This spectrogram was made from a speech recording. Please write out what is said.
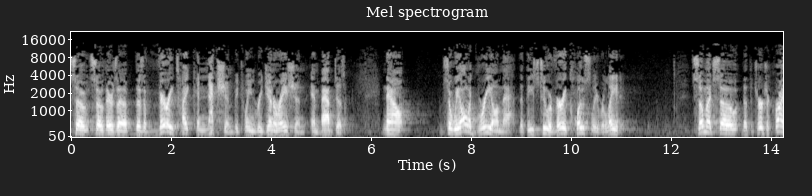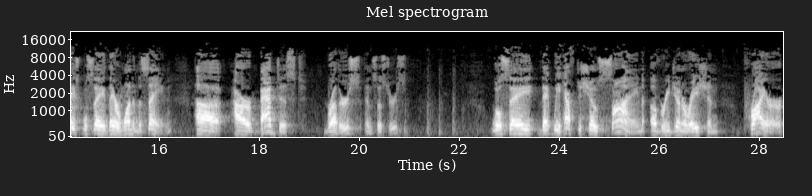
So, so there's a there's a very tight connection between regeneration and baptism. Now, so we all agree on that that these two are very closely related. So much so that the Church of Christ will say they are one and the same. Uh, our Baptist brothers and sisters will say that we have to show sign of regeneration prior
